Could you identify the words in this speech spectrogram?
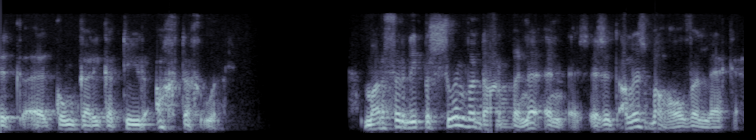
Dit uh, kom karikatuuragtig oor. Maar vir die persoon wat daar binne-in is is dit alles behalwe lekker.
